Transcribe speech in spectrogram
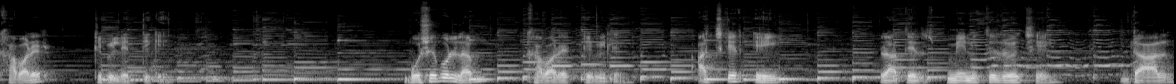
খাবারের টেবিলের দিকে। বসে পড়লাম খাবারের টেবিলে। আজকের এই রাতের মেনুতে রয়েছে ডাল,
